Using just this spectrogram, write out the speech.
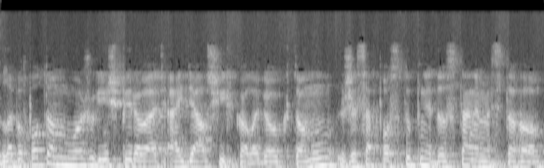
lebo potom môžu inšpirovať aj ďalších kolegov k tomu, že sa postupne dostaneme z toho,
